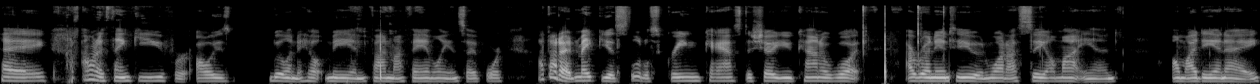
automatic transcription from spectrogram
Hey, I want to thank you for always willing to help me and find my family and so forth. I thought I'd make you a little screencast to show you kind of what I run into and what I see on my end on my DNA.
